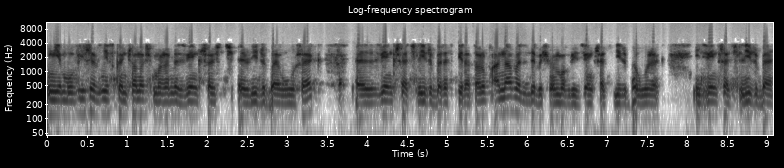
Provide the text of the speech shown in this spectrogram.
nie mówi, że w nieskończoność możemy zwiększać liczbę łóżek, e, zwiększać liczbę respiratorów, a nawet gdybyśmy mogli zwiększać liczbę łóżek i zwiększać liczbę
